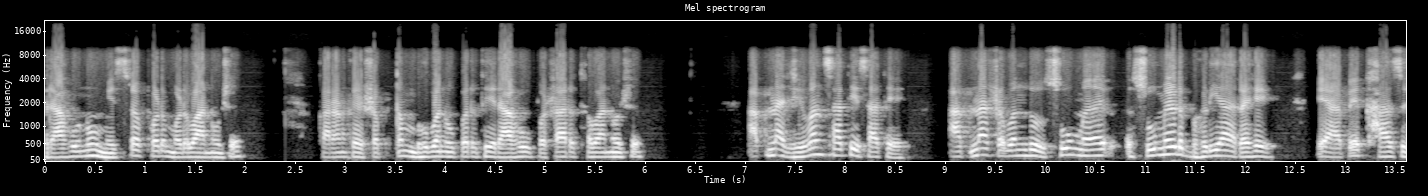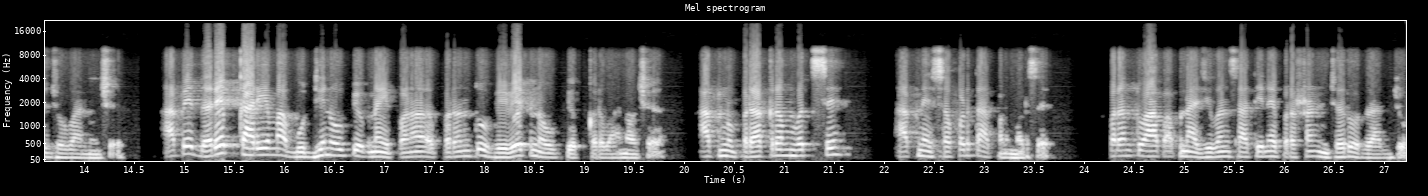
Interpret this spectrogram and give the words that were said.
રાહુનું મિશ્ર ફળ મળવાનું છે. કારણ કે સપ્તમ ભુવન ઉપરથી રાહુ પસાર થવાનો છે. આપના જીવનસાથી સાથે આપના સંબંધો સુમેળ સુમેળ ભળ્યા રહે એ આપે ખાસ જોવાનું છે. આપે દરેક કાર્યમાં બુદ્ધિનો ઉપયોગ નહીં, પણ, પરંતુ વિવેકનો ઉપયોગ કરવાનો છે. આપનું પરાક્રમ વધશે, આપને સફળતા પણ મળશે. પરંતુ આપ આપના જીવનસાથીને પ્રસન્ન જરૂર રાખજો.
